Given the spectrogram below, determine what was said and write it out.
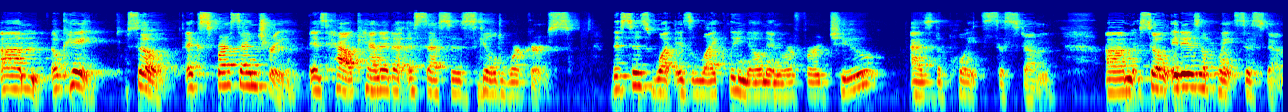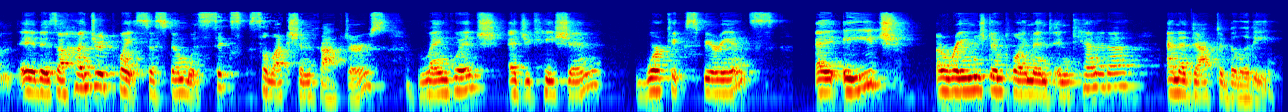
Um, okay, so express entry is how Canada assesses skilled workers. This is what is likely known and referred to as the point system. Um, so it is a point system. It is a 100 point system with six selection factors language, education, work experience, age, arranged employment in Canada, and adaptability.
